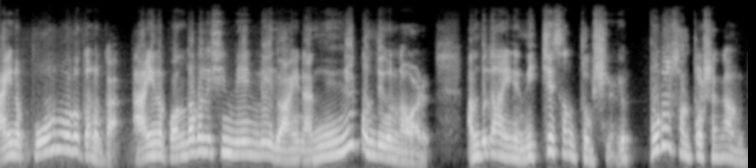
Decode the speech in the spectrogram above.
ఆయన పూర్ణుడు కనుక ఆయన పొందవలసింది ఏం లేదు ఆయన అన్నీ పొంది ఉన్నవాడు. అందులో ఆయన నిత్య సంతోషి ఎప్పుడూ సంతోషంగా ఉంటాడు.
